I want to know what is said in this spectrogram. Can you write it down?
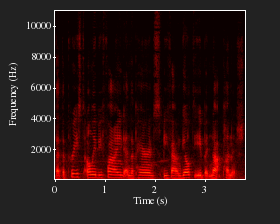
that the priest only be fined and the parents be found guilty but not punished.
